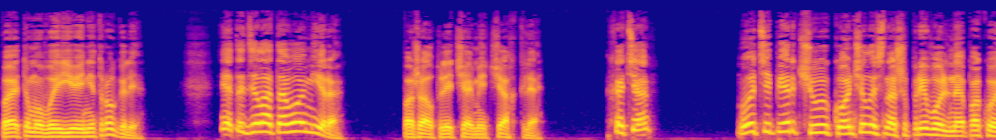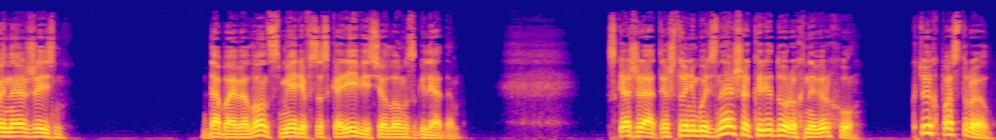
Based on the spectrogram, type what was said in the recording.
Поэтому вы ее и не трогали. Это дела того мира. — пожал плечами Чахкля. «Хотя, вот теперь, чую, кончилась наша привольная покойная жизнь», — добавил он, смерив со скорее веселым взглядом. «Скажи, а ты что-нибудь знаешь о коридорах наверху? Кто их построил?»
